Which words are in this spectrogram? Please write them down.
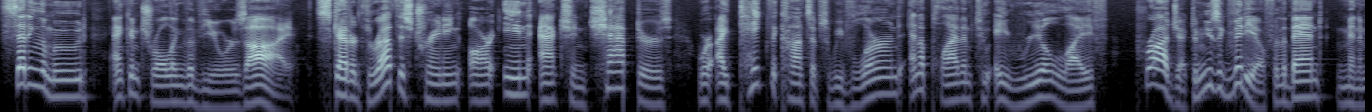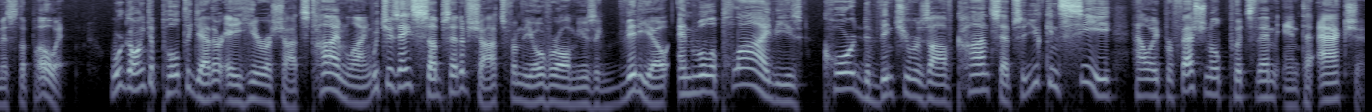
setting the mood, and controlling the viewer's eye. Scattered throughout this training are in-action chapters where I take the concepts we've learned and apply them to a real-life project, a music video for the band Minimus the Poet we're going to pull together a Hero Shots timeline, which is a subset of shots from the overall music video, and we'll apply these core DaVinci Resolve concepts so you can see how a professional puts them into action.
